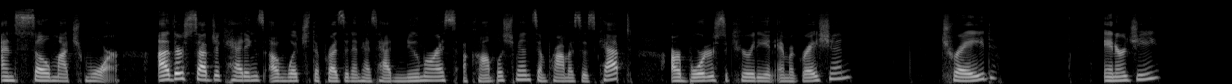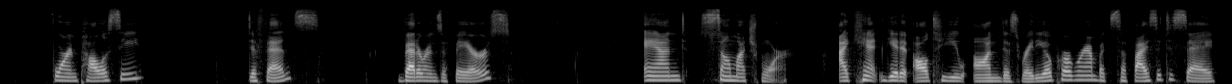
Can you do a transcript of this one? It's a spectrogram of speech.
and so much more. Other subject headings on which the president has had numerous accomplishments and promises kept are border security and immigration, trade, energy, foreign policy, defense, veterans affairs, and so much more. I can't get it all to you on this radio program, but suffice it to say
